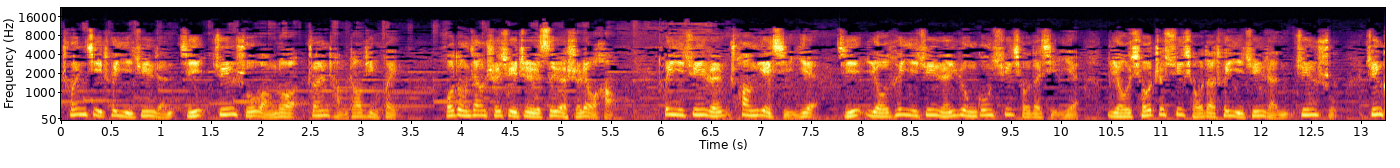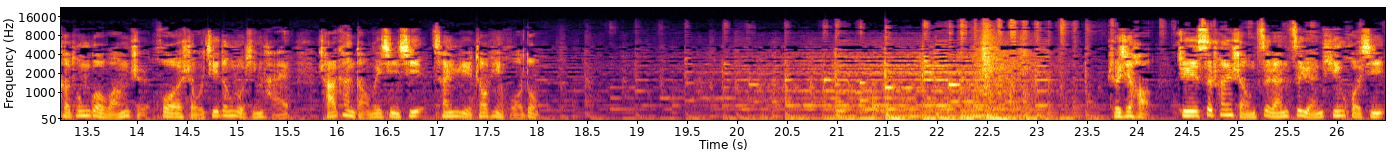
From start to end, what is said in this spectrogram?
春季退役军人及军属网络专场招聘会，活动将持续至四月十六号。退役军人创业企业及有退役军人用工需求的企业，有求职需求的退役军人军属，均可通过网址或手机登录平台查看岗位信息，参与招聘活动。十七号，据四川省自然资源厅获悉，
